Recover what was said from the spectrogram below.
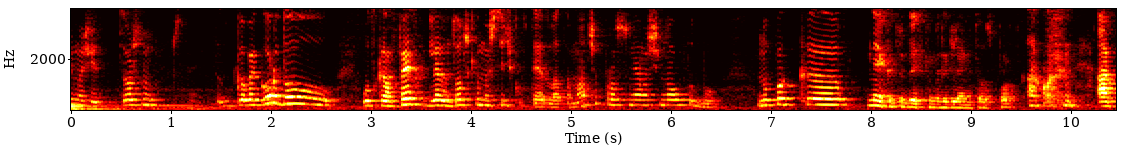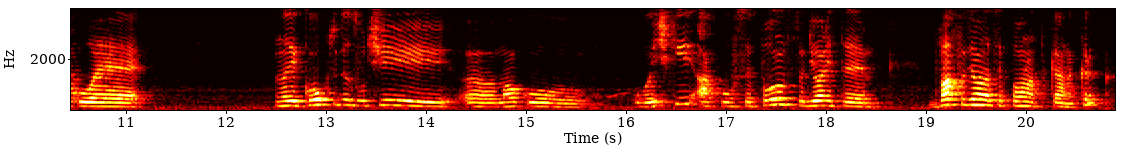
имаше точно Габе, горе-долу от към фенска гледна точка имаш всичко в тези двата мача, просто нямаше много футбол. Но пък... Не е като да искаме да гледаме този спорт. Ако, ако е... Нали, колкото да звучи а, малко лаички, ако се пълнат стадионите, два стадиона да се пълнат така на кръг,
